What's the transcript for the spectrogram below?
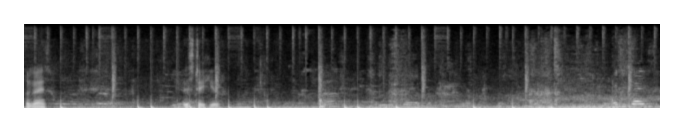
So guys they stay here. What you say?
